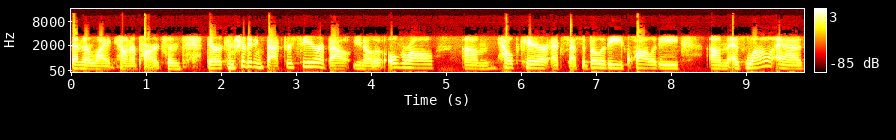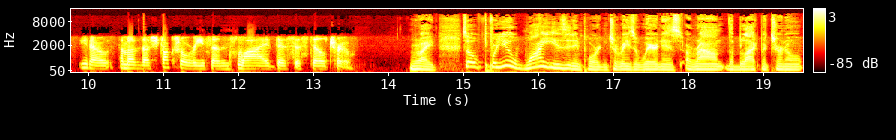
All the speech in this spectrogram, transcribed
than their white counterparts. And there are contributing factors here about, you know, overall um, healthcare accessibility, quality, um, as well as, you know, some of the structural reasons why this is still true. Right. So, for you, why is it important to raise awareness around the black maternal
